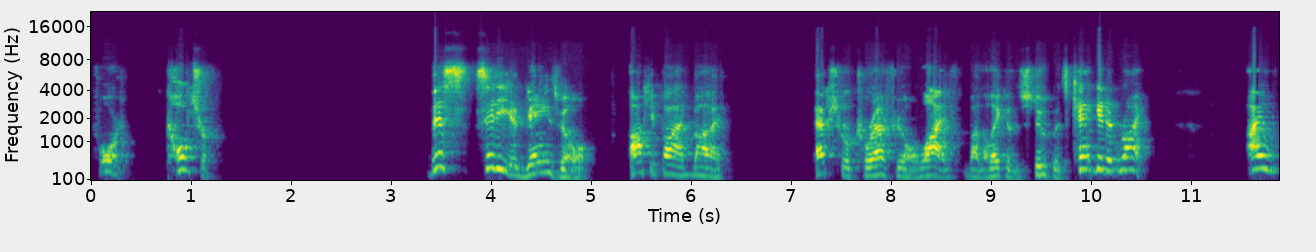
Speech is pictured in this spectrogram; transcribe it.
for culture. This city of Gainesville, occupied by extraterrestrial life by the Lake of the Stupids can't get it right. I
